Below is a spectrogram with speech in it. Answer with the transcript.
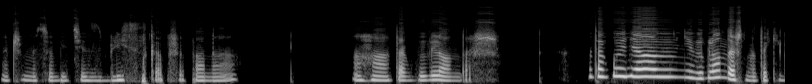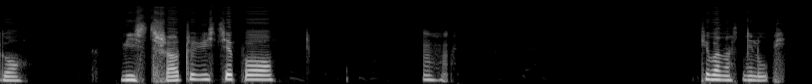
Zobaczymy sobie cię z bliska, przepana. Aha, tak wyglądasz. No tak powiedziałabym, nie wyglądasz na takiego mistrza. Oczywiście po... Mhm. Chyba nas nie lubi.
